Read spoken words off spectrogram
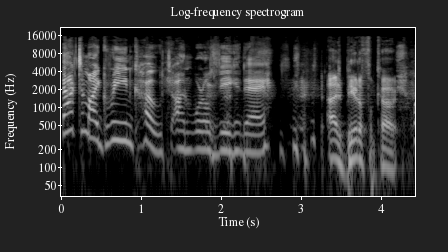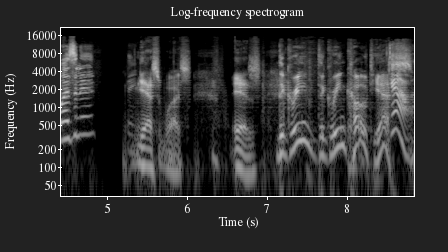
Back to my green coat on World Vegan Day, A beautiful coat. wasn't it? Yes, it was. Is. The green, the green coat. Yes. Yeah.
